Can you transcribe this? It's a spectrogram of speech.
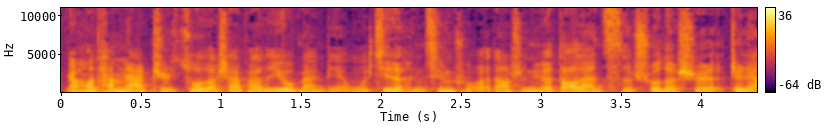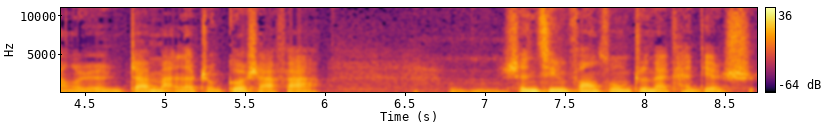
然后他们俩只坐了沙发的右半边，我记得很清楚啊。当时那个导览词说的是这两个人占满了整个沙发，神情放松，正在看电视。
